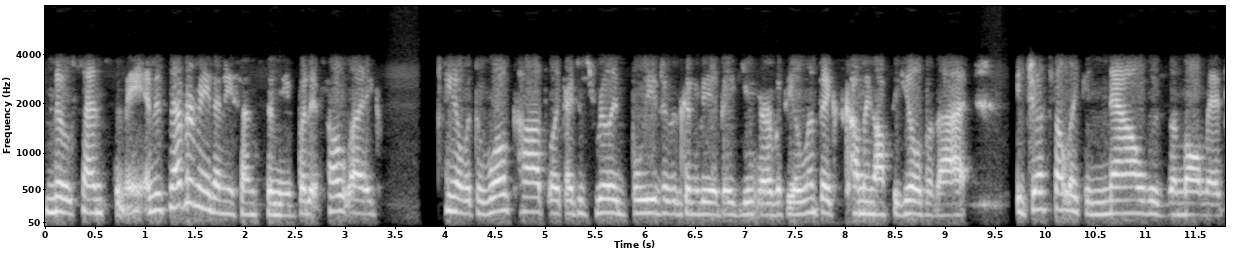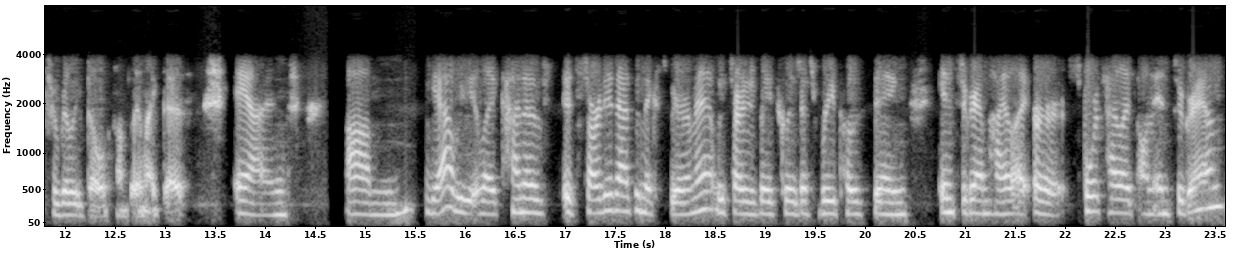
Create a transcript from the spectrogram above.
no sense to me. And it's never made any sense to me, but it felt like. You know, with the World Cup, like I just really believed it was going to be a big year. With the Olympics coming off the heels of that, it just felt like now was the moment to really build something like this. And um, yeah, we like kind of it started as an experiment. We started basically just reposting Instagram highlight or sports highlights on Instagram,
